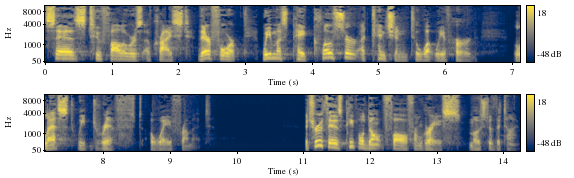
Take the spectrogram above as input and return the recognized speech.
says to followers of Christ, Therefore, we must pay closer attention to what we have heard, lest we drift away from it. The truth is, people don't fall from grace most of the time.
